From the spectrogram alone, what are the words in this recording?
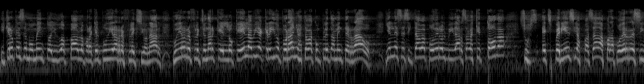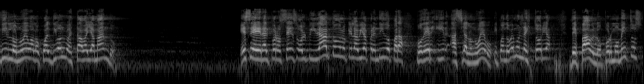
Y creo que ese momento ayudó a Pablo para que él pudiera reflexionar, pudiera reflexionar que lo que él había creído por años estaba completamente errado. Y él necesitaba poder olvidar, sabes que todas sus experiencias pasadas para poder recibir lo nuevo a lo cual Dios lo estaba llamando. Ese era el proceso, olvidar todo lo que él había aprendido para poder ir hacia lo nuevo. Y cuando vemos la historia de Pablo, por momentos,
